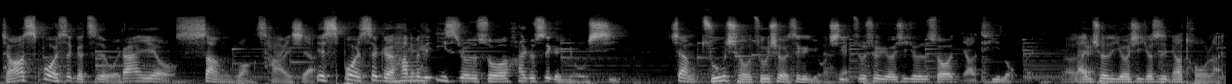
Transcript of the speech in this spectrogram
讲到 sport 这个字，我刚刚也有上网查一下，因为 sport 这个他们的意思就是说，它就是一个游戏，像足球，足球也是个游戏，足球游戏就是说你要踢龙门。篮球的游戏就是你要投篮.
